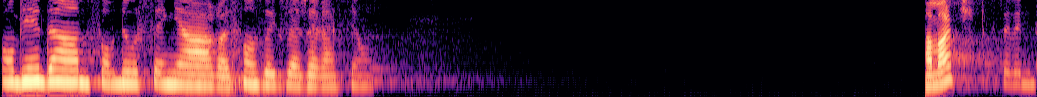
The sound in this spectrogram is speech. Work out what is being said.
Combien d'âmes sont venues au Seigneur euh, sans exagération? How much? 70.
